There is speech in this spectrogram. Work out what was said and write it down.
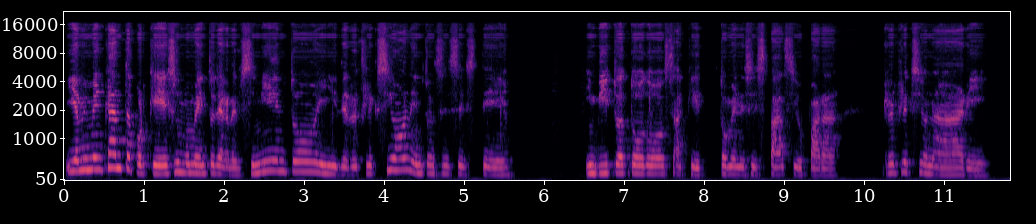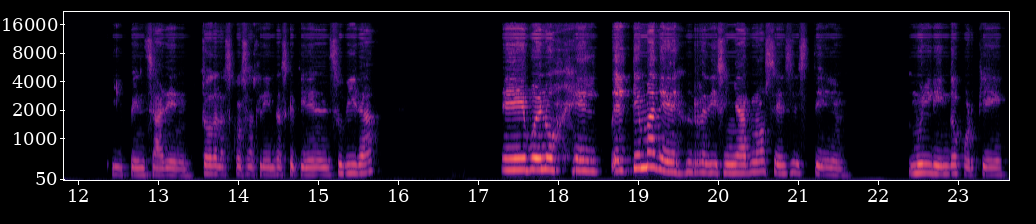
y a mí me encanta porque es un momento de agradecimiento y de reflexión, entonces este, invito a todos a que tomen ese espacio para reflexionar y, pensar en todas las cosas lindas que tienen en su vida. Eh, bueno, el, el, tema de rediseñarnos es este, muy lindo porque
